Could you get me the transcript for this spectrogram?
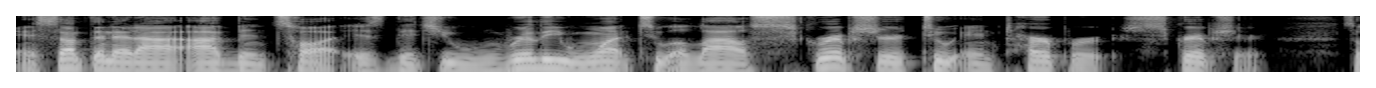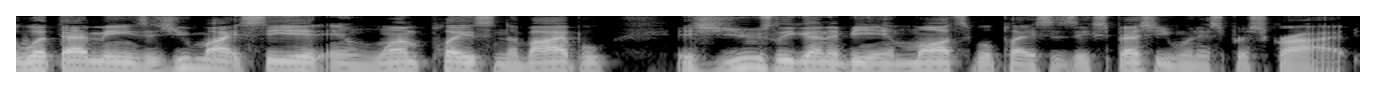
And something that I, I've been taught is that you really want to allow scripture to interpret scripture. So what that means is you might see it in one place in the Bible. It's usually going to be in multiple places, especially when it's prescribed.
